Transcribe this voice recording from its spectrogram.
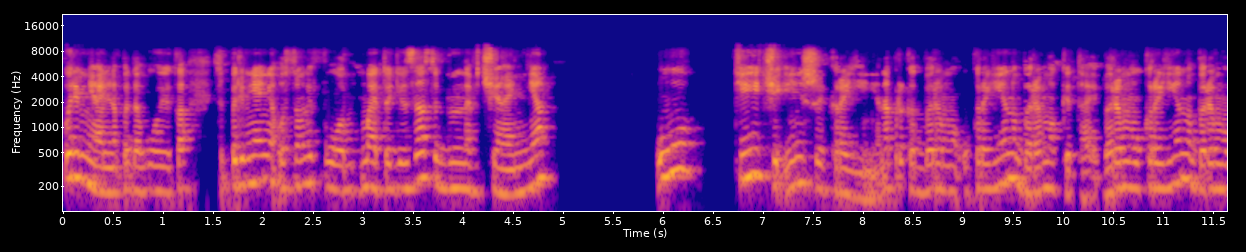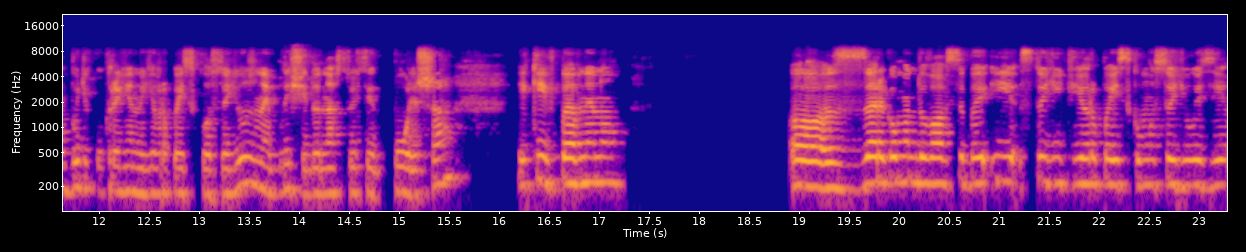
порівняльна педагогіка, це порівняння основних форм, методів, засобів навчання у тій чи іншій країні. Наприклад, беремо Україну, беремо Китай, беремо Україну, беремо будь-яку країну Європейського Союзу, найближчий до нас сусід Польща, який впевнено зарекомендував себе і стоїть в Європейському Союзі.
